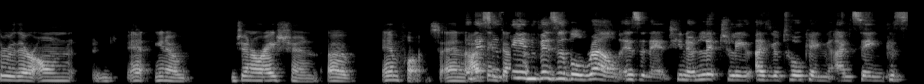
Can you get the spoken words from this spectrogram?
through their own eh, you know generation of influence and well, i think is the invisible realm isn't it? You know literally as you're talking i'm seeing because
